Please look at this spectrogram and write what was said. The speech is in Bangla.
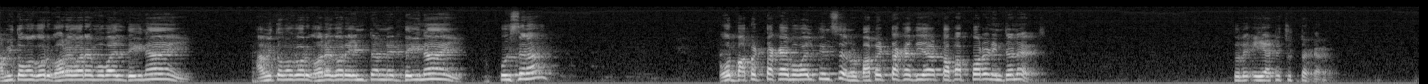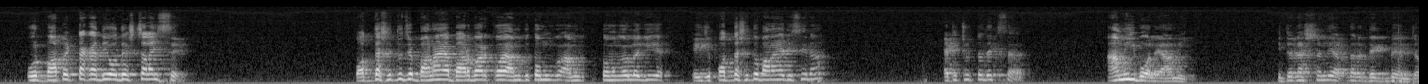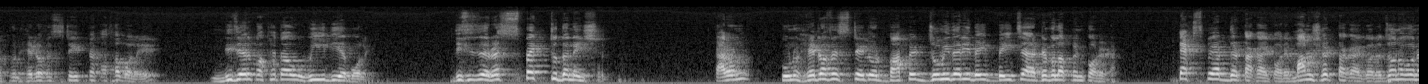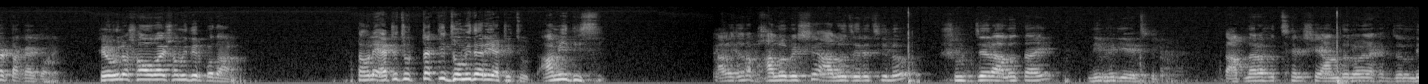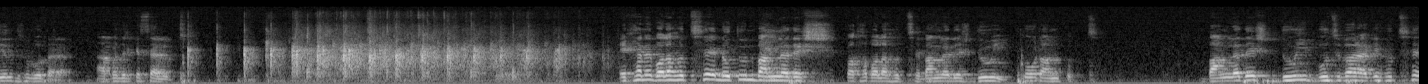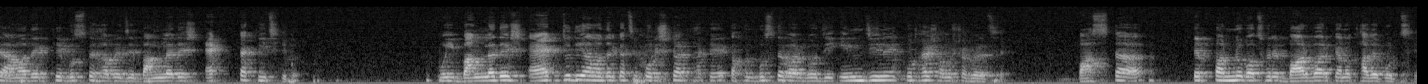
আমি তোমাকে ঘরে ঘরে মোবাইল দেই নাই। আমি তোমাকে ঘরে ঘরে ইন্টারনেট দেই নাই। কইছে না? ওর বাপের টাকায় মোবাইল কিনছেন, ওর বাপের টাকা দিয়ে টপ আপ করেন ইন্টারনেট তাহলে এই অ্যাটিচিউডটা কেন? ওর বাপের টাকা দিয়ে ও দেশ চালাইছে। পদ্মা সেতু যে বানায় বারবার কয়, আমি তো আমি তোমাকে গিয়ে এই যে পদ্মা সেতু বানায় দিছি না? অ্যাটিচিউডটা দেখছে আমি বলে, আমি। ইন্টারন্যাশনালি আপনারা দেখবেন, যখন হেড অফ স্টেটটা কথা বলে, নিজের কথাটাও উই দিয়ে বলে। This is a respect to the nation কারণ, কোন হেড অফ স্টেট ওর বাপের জমিদারি বেচা ডেভেলপমেন্ট করে না। ট্যাক্স পেয়ারদের টাকায় করে, মানুষের টাকায় করে, জনগণের টাকায় করে। সে হইল সমবায় সমিতির প্রধান। তাহলে অ্যাটিচিউডটা কি জমিদারি অ্যাটিচিউড আমি দিছি। আলো যেন ভালোবেসে আলো জেরেছিল, সূর্যের আলোতায় নিভে গিয়েছিল। আপনারা হচ্ছেন সেই আন্দোলনের এক একজন নীল ধ্রুবতারা আপনাদেরকে স্যালুট। এখানে বলা হচ্ছে, নতুন বাংলাদেশ কথা বলা হচ্ছে। বাংলাদেশ দুই কোট আনকোট বাংলাদেশ দুই বুঝবার আগে হচ্ছে আমাদেরকে বুঝতে হবে যে বাংলাদেশ একটা কি ছিল। ওই বাংলাদেশ এক যদি আমাদের কাছে পরিষ্কার থাকে, তখন বুঝতে পারব যে ইঞ্জিনে কোথায় সমস্যা হয়েছে। বাসটা তেপ্পান্ন বছরে বারবার কেন খাদে পড়ছে?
